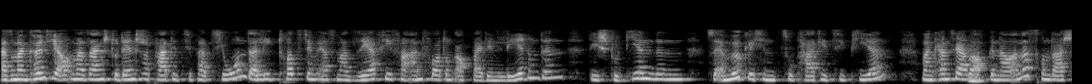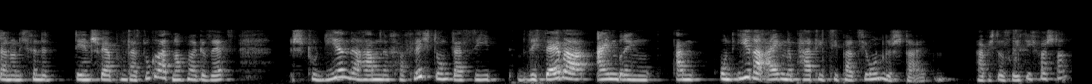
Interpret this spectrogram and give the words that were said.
Also man könnte ja auch immer sagen, studentische Partizipation, da liegt trotzdem erstmal sehr viel Verantwortung auch bei den Lehrenden, die Studierenden zu ermöglichen, zu partizipieren. Man kann es ja aber mhm. auch genau andersrum darstellen und ich finde, den Schwerpunkt hast du gerade nochmal gesetzt. Studierende haben eine Verpflichtung, dass sie sich selber einbringen an, und ihre eigene Partizipation gestalten. Habe ich das richtig verstanden?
